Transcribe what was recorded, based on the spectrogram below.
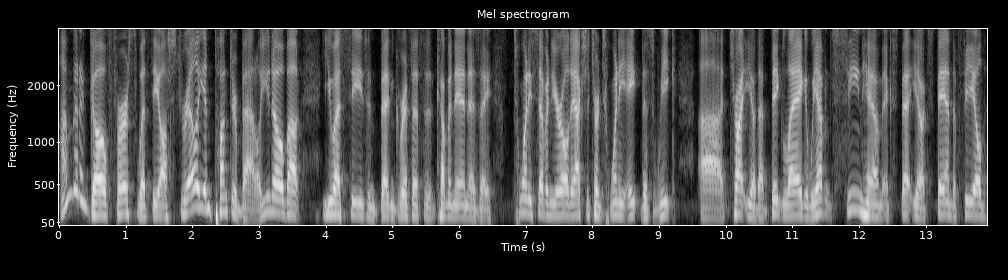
I'm going to go first with the Australian punter battle. You know about USC's and Ben Griffith coming in as a 27 year old. He actually turned 28 this week uh, try you know that big leg, and we haven't seen him expand you know expand the field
